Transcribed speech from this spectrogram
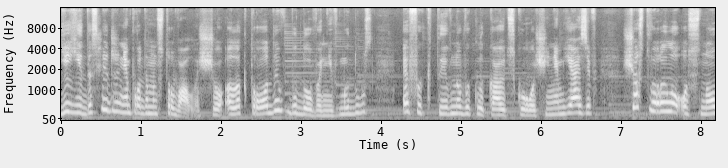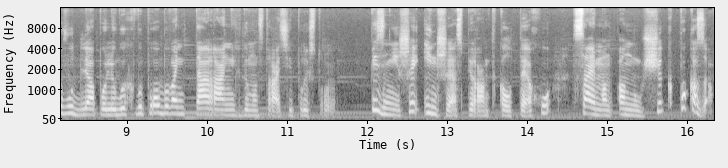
Її дослідження продемонструвало, що електроди, вбудовані в медуз, ефективно викликають скорочення м'язів, що створило основу для польових випробувань та ранніх демонстрацій пристрою. Пізніше інший аспірант Калтеху Саймон Анущик показав,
